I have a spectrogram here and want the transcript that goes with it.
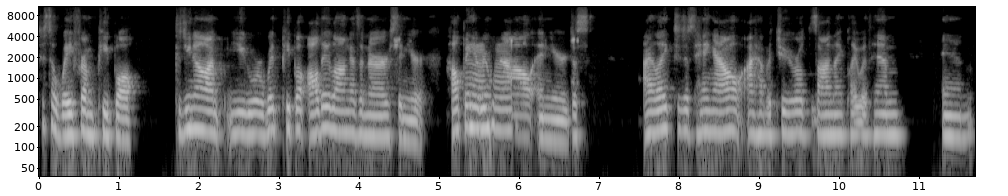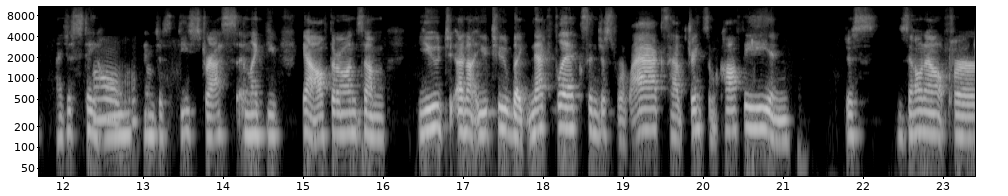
just away from people cuz you know, I'm you were with people all day long as a nurse and you're helping everyone Mhm. out and you're just I like to just hang out. I have a 2-year-old son. I play with him and I just stay home Oh. and just de-stress and like you yeah, I'll throw on some YouTube, uh, not YouTube, like Netflix and just relax, have drink some coffee and just zone out for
